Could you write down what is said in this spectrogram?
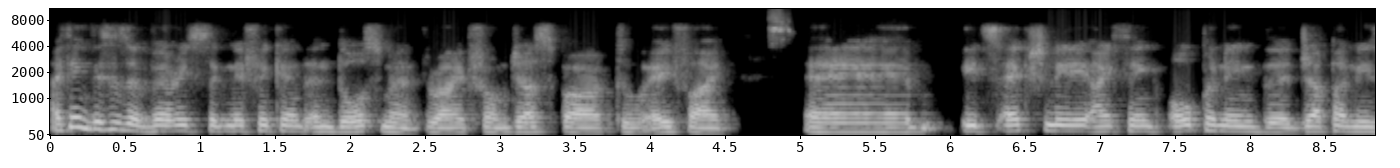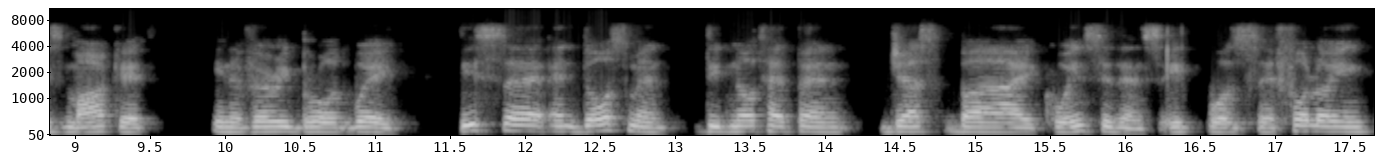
I think this is a very significant endorsement, right, from JASPAR to A-PHY um, it's actually, I think, opening the Japanese market in a very broad way. This uh, endorsement did not happen just by coincidence. It was uh, following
